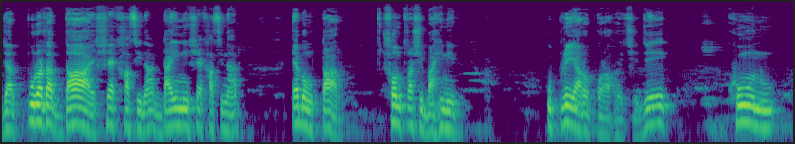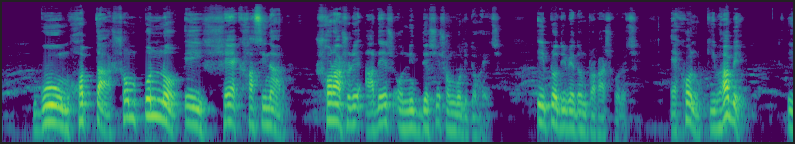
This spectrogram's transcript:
যার পুরাটা দায় শেখ হাসিনা, ডাইনি শেখ হাসিনার এবং তার সন্ত্রাসী বাহিনীর উপরেই আরোপ করা হয়েছে যে খুন, গুম, হত্যা সম্পূর্ণ এই শেখ হাসিনার সরাসরি আদেশ ও নির্দেশে সংগঠিত হয়েছে। এই প্রতিবেদন প্রকাশ করেছে। এখন কীভাবে এই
